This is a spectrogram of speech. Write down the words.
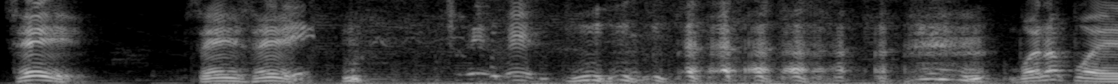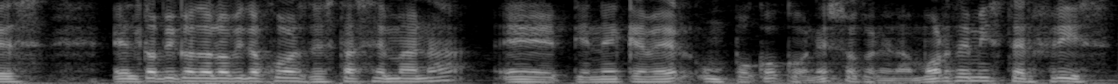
Sí. Sí, sí. Sí, sí. bueno, pues el tópico de los videojuegos de esta semana eh, tiene que ver un poco con eso, con el amor de Mr. Freeze.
